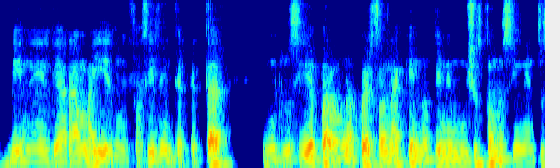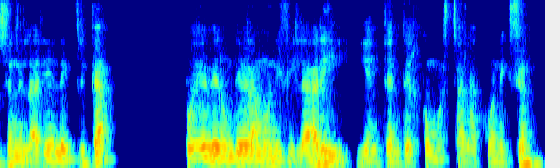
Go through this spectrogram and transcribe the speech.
viene en el diagrama y es muy fácil de interpretar. Inclusive para una persona que no tiene muchos conocimientos en el área eléctrica, puede ver un diagrama unifilar y, entender cómo está la conexión.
